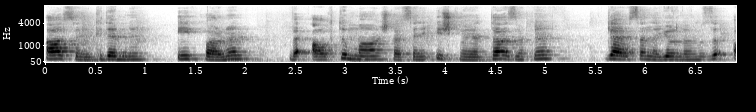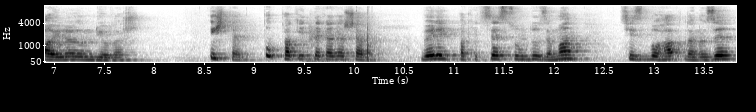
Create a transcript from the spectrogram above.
Al senin kıdeminin, ihbarının ve altı maaşla senin iş gününe tazminatını gel seninle yollarımızı ayıralım diyorlar. İşte bu paketle arkadaşlar böyle bir paket size sunduğu zaman siz bu haklarınızı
